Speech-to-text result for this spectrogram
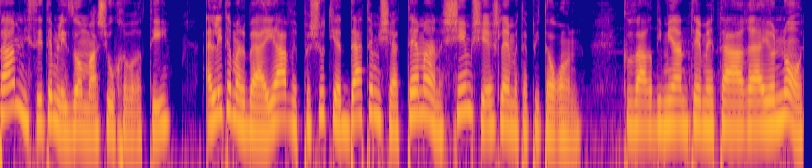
פעם ניסיתם ליזום משהו חברתי? עליתם על בעיה ופשוט ידעתם שאתם האנשים שיש להם את הפתרון. כבר דמיינתם את הראיונות,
